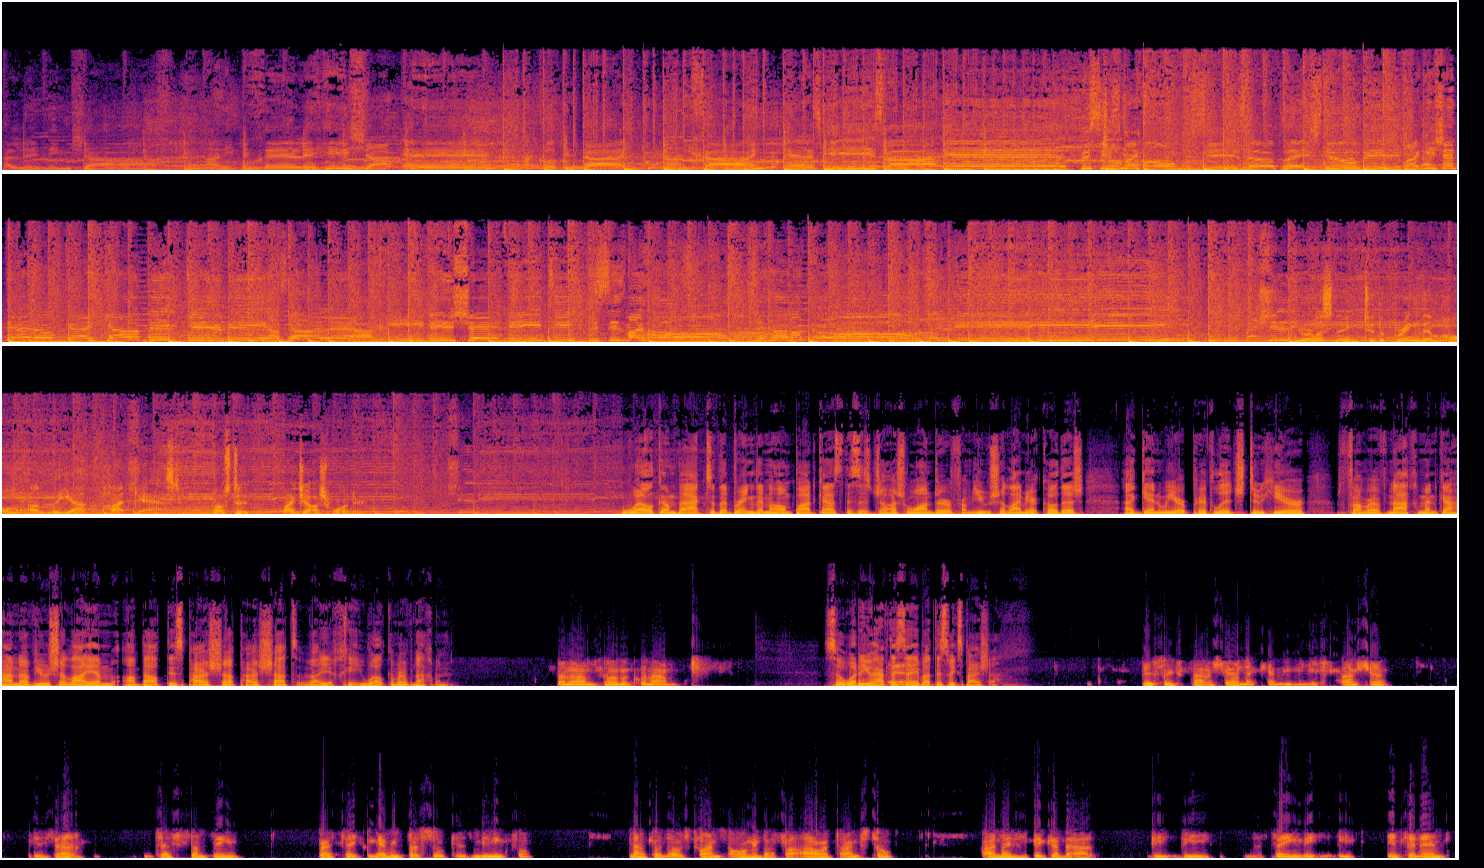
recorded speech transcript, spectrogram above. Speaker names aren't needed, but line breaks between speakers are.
הלב נמשך, אני בוכה להישאר,
listening to the Bring Them Home Aliyah podcast, hosted by Josh Wander.
Welcome back to the Bring Them Home podcast. This is Josh Wander from Yerushalayim Yer Kodesh. Again, we are privileged to hear from Rav Nachman Kahana of Yerushalayim about this parsha, Parshat Vayechi. Welcome, Rav Nachman.
Shalom, shalom kulam.
So, what do you have to say about this week's parsha?
This week's parsha, like every week's parsha, is uh, just something breathtaking. Every pasuk is meaningful. Not for those times only, but for our times too. I'd like to speak about the the the thing, the, the incident.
